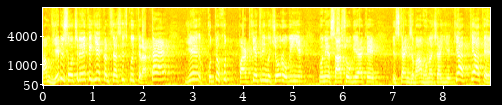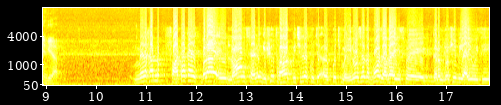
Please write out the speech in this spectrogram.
ہم یہ بھی سوچ رہے ہیں کہ یہ کنسنسس کوئی کراتا ہے؟ یہ خود بخود پارٹیاں اتنی میچور ہو گئی ہیں کہ انہیں احساس ہو گیا کہ اس کا انضمام ہونا چاہیے۔ کیا کیا کہیں گے آپ؟ میرے خیال میں فاٹا کا ایک بڑا لانگ سٹینڈنگ ایشو تھا اور پچھلے کچھ کچھ مہینوں سے تو بہت زیادہ اس میں گرم جوشی بھی آئی ہوئی تھی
